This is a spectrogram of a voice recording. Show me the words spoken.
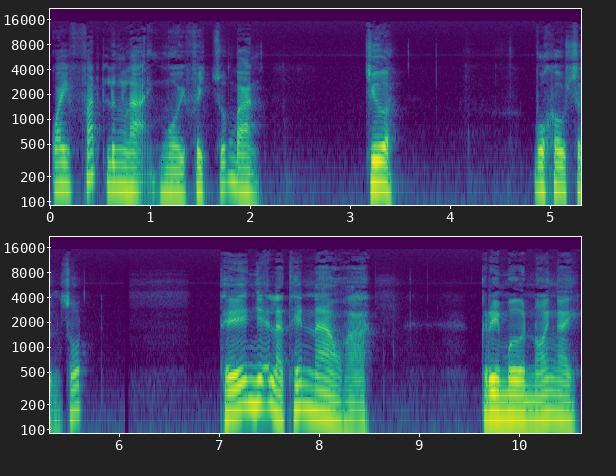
quay phát lưng lại, ngồi phịch xuống bàn. Chưa. Bô khâu sửng sốt. Thế nghĩa là thế nào hả? Kramer nói ngay.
